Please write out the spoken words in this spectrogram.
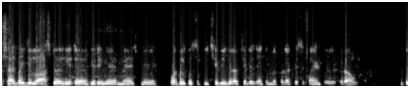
शायद भाई, जो लास्ट हियरिंग है, मैं इसमें और बल्कि उससे पीछे भी अगर आप चले जाएँ तो मैं बड़ा डिसअपॉइंट रहा हूँ। तो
